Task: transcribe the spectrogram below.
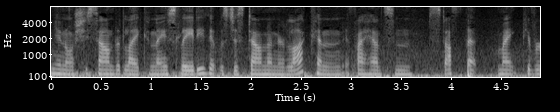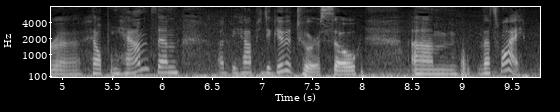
you know, she sounded like a nice lady that was just down on her luck. And if I had some stuff that might give her a helping hand, then I'd be happy to give it to her. So um, that's why.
